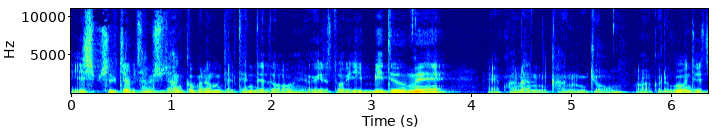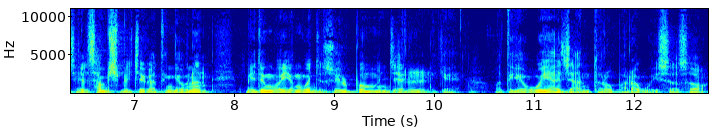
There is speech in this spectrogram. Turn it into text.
27절부터 30절 한꺼번에 하면 될 텐데도 여기서도 이 믿음에 관한 강조 어, 그리고 이제 제 31절 같은 경우는 믿음과 연관져서 율법 문제를 이렇게 어떻게 오해하지 않도록 말하고 있어서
